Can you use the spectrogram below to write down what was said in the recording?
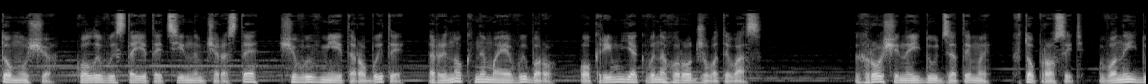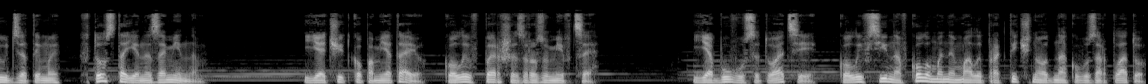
Тому що, коли ви стаєте цінним через те, що ви вмієте робити, ринок не має вибору, окрім як винагороджувати вас. Гроші не йдуть за тими, хто просить, вони йдуть за тими, хто стає незамінним. Я чітко пам'ятаю, коли вперше зрозумів це. Я був у ситуації, коли всі навколо мене мали практично однакову зарплату,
